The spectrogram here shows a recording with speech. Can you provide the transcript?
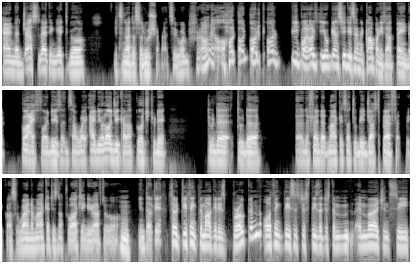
and just letting it go it's not a solution. I'd say well, all, all, all, all people, all European citizens and companies are paying the price for this in some way ideological approach to the to the to the uh, the fact that markets are to be just perfect because when the market is not working, you have to hmm. intervene. So, do you think the market is broken, or think these is just these are just em- emergency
